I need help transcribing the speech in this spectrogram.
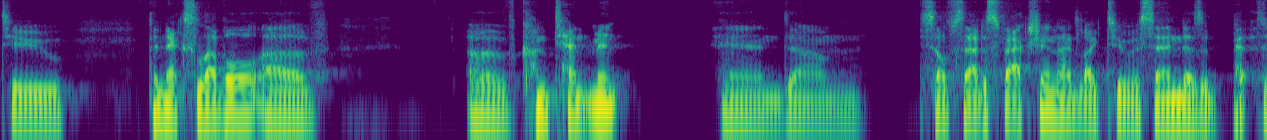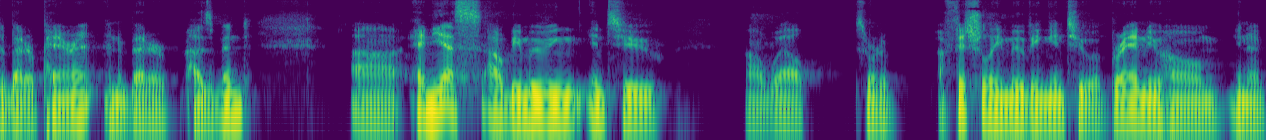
to the next level of of contentment and um, self satisfaction. I'd like to ascend as a as a better parent and a better husband. Uh, and yes, I'll be moving into uh, well, sort of officially moving into a brand new home in a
